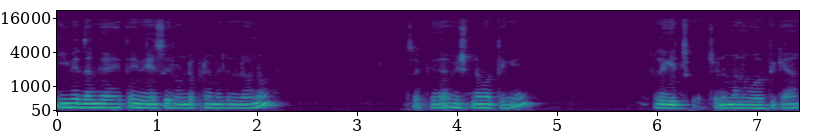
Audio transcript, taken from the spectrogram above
ఈ విధంగా అయితే వేసి రెండు ప్రమిదుల్లోనూ చక్కగా విష్ణుమూర్తికి వెలిగించుకోవచ్చు మన ఓపిక.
